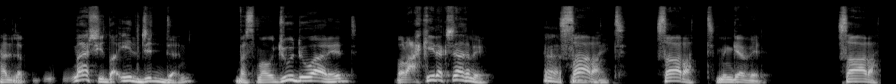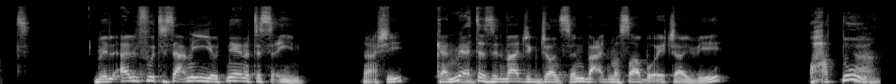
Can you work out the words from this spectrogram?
هلا ماشي ضئيل جدا بس موجود وارد وراح أحكي لك شغلة. صارت صارت من قبل. صارت بال 1992 ماشي؟ كان معتزل ماجيك جونسون بعد ما صابوا HIV وحطوه آه.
